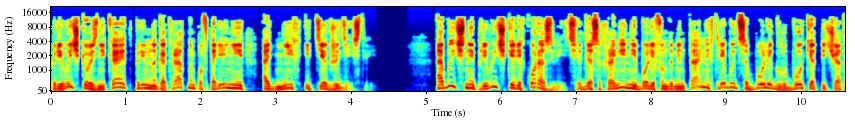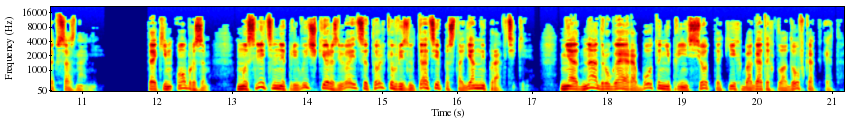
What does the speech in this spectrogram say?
Привычка возникает при многократном повторении одних и тех же действий. Обычные привычки легко развить, для сохранения более фундаментальных требуется более глубокий отпечаток в сознании. Таким образом, мыслительные привычки развиваются только в результате постоянной практики. Ни одна другая работа не принесет таких богатых плодов, как эта.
